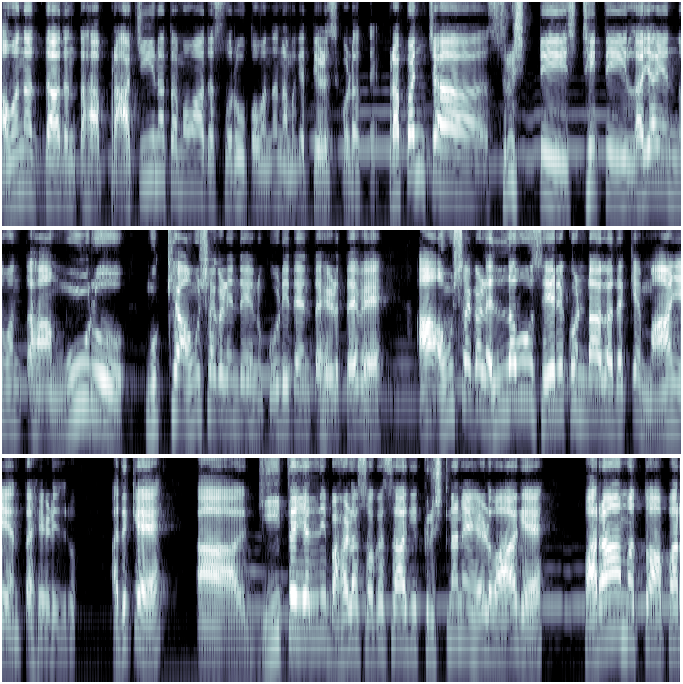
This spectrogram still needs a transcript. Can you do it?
ಅವನದ್ದಾದಂತಹ ಪ್ರಾಚೀನತಮವಾದ ಸ್ವರೂಪವನ್ನು ನಮಗೆ ತಿಳಿಸ್ಕೊಡುತ್ತೆ. ಪ್ರಪಂಚ ಸೃಷ್ಟಿ, ಸ್ಥಿತಿ, ಲಯ ಎನ್ನುವಂತಹ ಮೂರು ಮುಖ್ಯ ಅಂಶಗಳಿಂದ ಏನು ಕೂಡಿದೆ ಅಂತ ಹೇಳ್ತೇವೆ. ಆ ಅಂಶಗಳೆಲ್ಲವೂ ಸೇರಿಕೊಂಡಾಗ ಅದಕ್ಕೆ ಮಾಯೆ ಅಂತ ಹೇಳಿದರು. ಅದಕ್ಕೆ ಗೀತೆಯಲ್ಲಿ ಬಹಳ ಸೊಗಸಾಗಿ ಕೃಷ್ಣನೇ ಹೇಳುವ ಹಾಗೆ ಪರ ಮತ್ತು ಅಪರ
